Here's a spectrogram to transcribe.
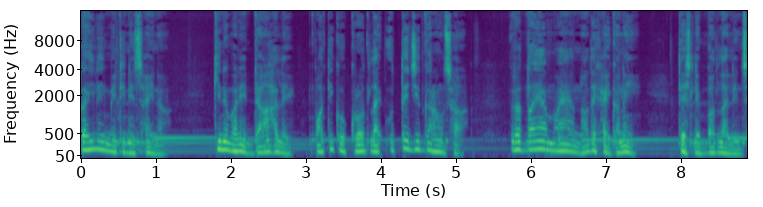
कहिल्यै मेटिने छैन किनभने डाहले पतिको क्रोधलाई उत्तेजित गराउँछ र दया माया नदेखाइकनै त्यसले बदला लिन्छ।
